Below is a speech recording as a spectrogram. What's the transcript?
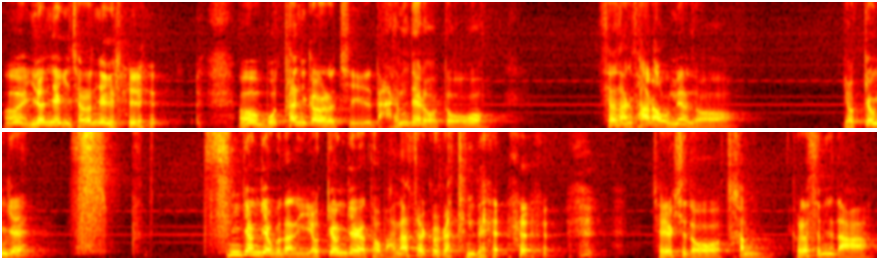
어, 이런 얘기 저런 얘기를 어, 못하니까 그렇지 나름대로 또 세상 살아오면서 역경계 순경계보다는 역경계가 더 많았을 것 같은데 저 역시도 참 그렇습니다.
